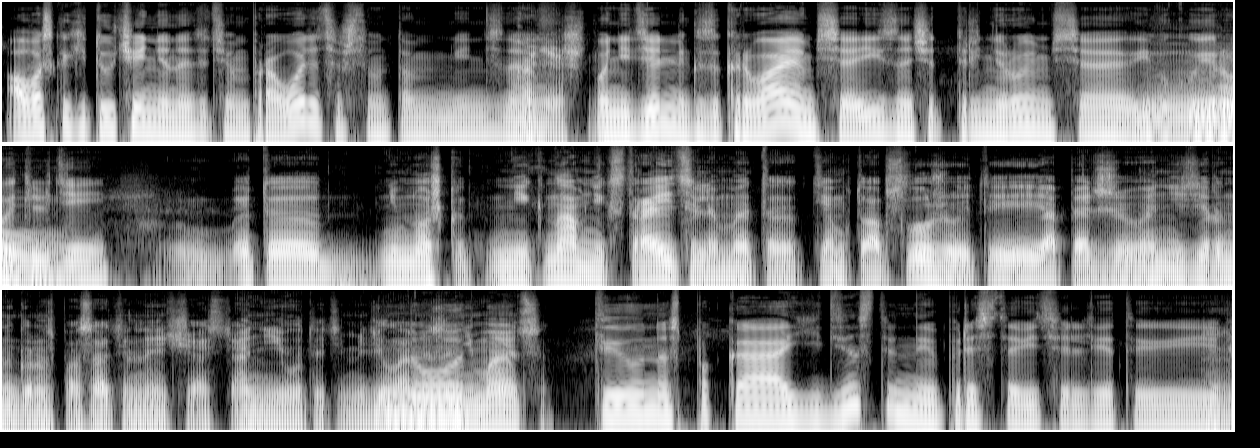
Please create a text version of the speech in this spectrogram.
А у вас какие-то учения на эту тему проводятся, что мы там, я не знаю, в Конечно. понедельник закрываемся и, значит, тренируемся эвакуировать Ну, людей? Это немножко не к нам, не к строителям, это к тем, кто обслуживает, и, опять же, военизированная горноспасательная часть. Они вот этими делами Но занимаются. Ты у нас пока единственный представитель этой, М.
